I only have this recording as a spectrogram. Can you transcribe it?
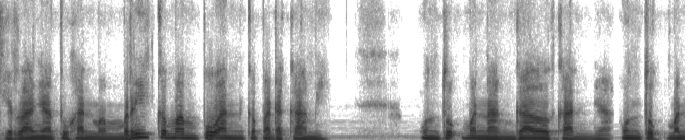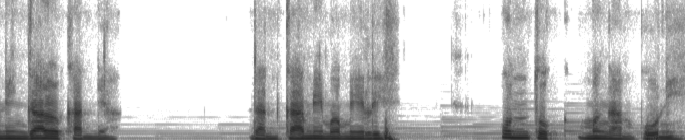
kiranya Tuhan memberi kemampuan kepada kami untuk menanggalkannya, untuk meninggalkannya, dan kami memilih untuk mengampuni,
